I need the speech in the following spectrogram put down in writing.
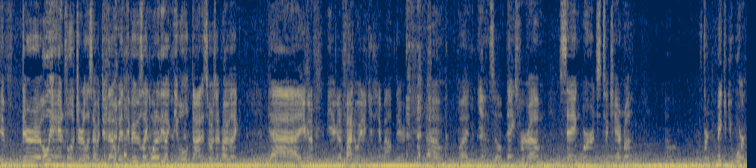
if there are only a handful of journalists I would do that with. If it was like one of the like the old dinosaurs, I'd probably be like, yeah, you're gonna you're gonna find a way to get him out there. Um, but yeah, so thanks for um, saying words to camera, um, for making you work.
